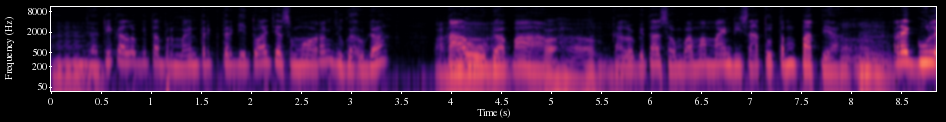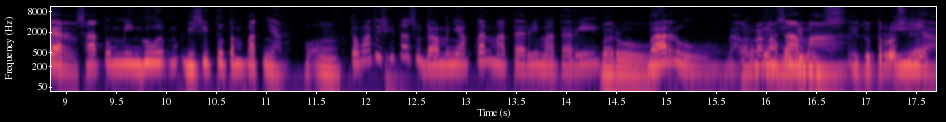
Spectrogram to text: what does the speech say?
Hmm. jadi kalau kita bermain trik-trik itu aja semua orang juga udah Paham. tahu udah paham Paham. kalau kita seumpama main di satu tempat ya Hmm. reguler satu minggu di situ tempatnya Heeh. otomatis kita sudah menyiapkan materi-materi Baru. baru nggak mungkin mungkin sama itu terus ya. iya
